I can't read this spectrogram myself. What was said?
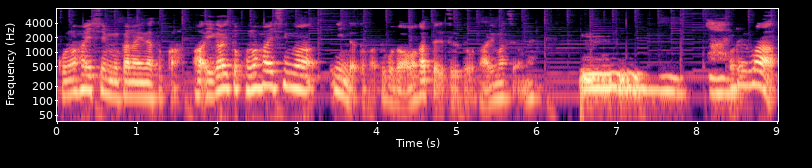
この配信向かないなとか、あ、意外とこの配信がいいんだとかってことが分かったりするってことありますよね。うーん。はいこれは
